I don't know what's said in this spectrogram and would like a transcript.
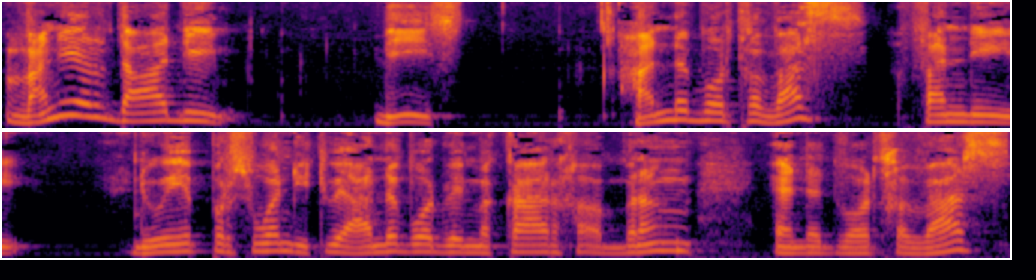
wanneer daardie die hande word gewas van die dooie persoon, die twee hande word bymekaar gebring en dit word gewas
